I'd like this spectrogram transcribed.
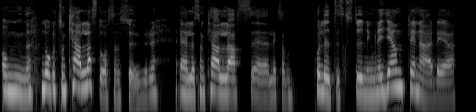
om något som kallas då censur eller som kallas eh, liksom politisk styrning. Men egentligen är det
